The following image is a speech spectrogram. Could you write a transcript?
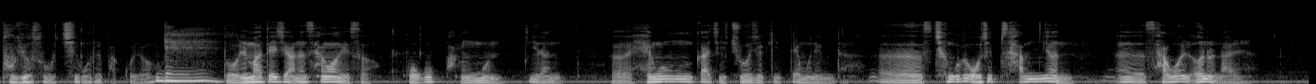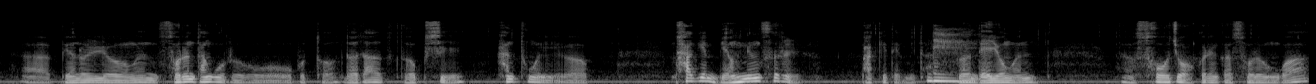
부교수 칭호를 받고요. 네. 또 얼마 되지 않은 상황에서 고국 방문이란 어, 행운까지 주어졌기 때문입니다. 어, 1953년 어, 4월 어느 날 어, 변월령은 소련 당국으로부터 너닷없이 한 통의 어, 파견 명령서를 받게 됩니다. 네. 그 내용은 어, 소조 그러니까 소련과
